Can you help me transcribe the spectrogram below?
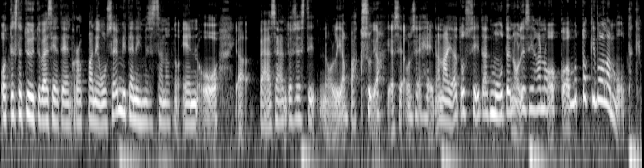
Oletteko te tyytyväisiä teidän kroppaan, niin useimmiten ihmiset sanoo, että no en oo. Ja pääsääntöisesti ne on liian paksuja, ja se on se heidän ajatus siitä, että muuten olisi ihan ok, mutta toki voi olla muutakin.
